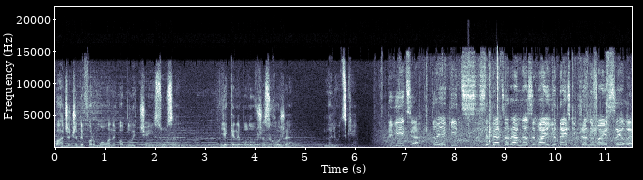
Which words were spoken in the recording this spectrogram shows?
бачачи деформоване обличчя Ісуса, яке не було вже схоже на людське. Дивіться, той, який себе царем називає юдейським, вже не має сили.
